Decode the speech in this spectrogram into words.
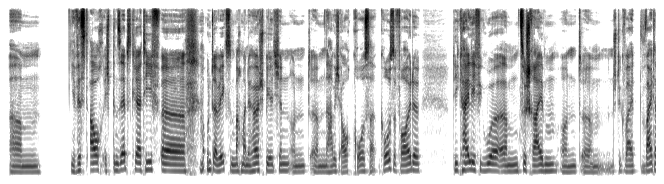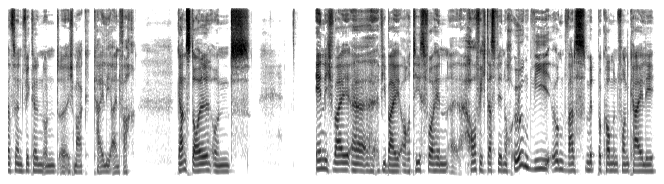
Ähm, ihr wisst auch, ich bin selbst kreativ äh, unterwegs und mache meine Hörspielchen und ähm, da habe ich auch große, große Freude, die Kylie-Figur ähm, zu schreiben und ähm, ein Stück weit weiterzuentwickeln. Und äh, ich mag Kylie einfach ganz doll und ähnlich bei, äh, wie bei Ortiz vorhin, äh, hoffe ich, dass wir noch irgendwie irgendwas mitbekommen von Kylie.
